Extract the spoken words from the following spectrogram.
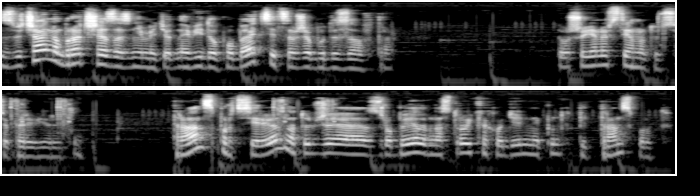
Звичайно, брат ще зазнімить одне відео по бетці, це вже буде завтра. Тому що я не встигну тут все перевірити. Транспорт? Серйозно? Тут вже зробили в настройках отдельний пункт під транспорт.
